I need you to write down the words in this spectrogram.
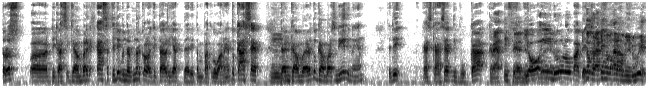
terus eh, dikasih gambar kayak kaset. Jadi bener-bener kalau kita lihat dari tempat luarnya itu kaset Hmm. dan gambarnya itu gambar sendiri nen. Jadi case kaset dibuka, Kreatif ya. dulu yoi ya. dulu pakai. Itu kreatif apa karena kamu punya duit?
